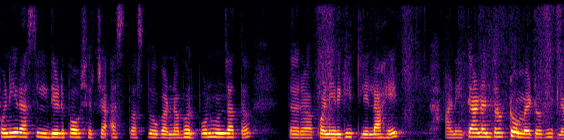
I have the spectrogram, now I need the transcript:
पनीर असेल दीड पावशरच्या आसपास दोघांना भरपूर होऊन जातं. तर पनीर घेतलेलं आहे. आणि त्यानंतर टोमॅटो घेतले.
